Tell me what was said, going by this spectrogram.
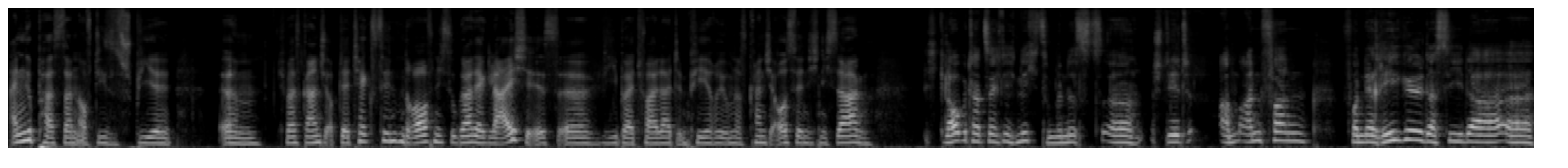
angepasst dann auf dieses Spiel ähm, ich weiß gar nicht, ob der Text hinten drauf nicht sogar der gleiche ist äh, wie bei Twilight Imperium. Das kann ich auswendig nicht sagen. Ich glaube tatsächlich nicht. Zumindest äh, steht am Anfang von der Regel, dass sie da äh,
